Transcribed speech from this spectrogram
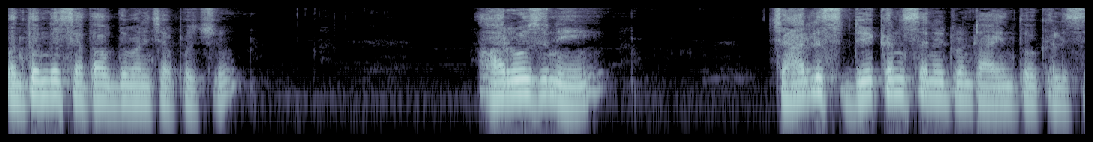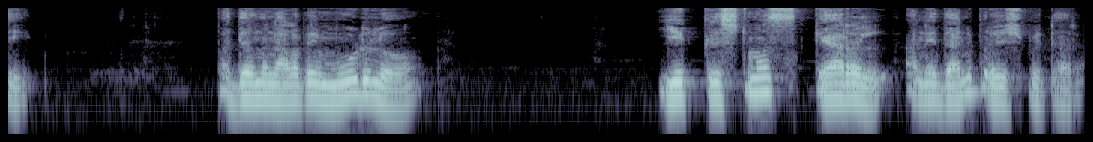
పంతొమ్మిదో శతాబ్దం అని చెప్పొచ్చు. ఆ రోజుని చార్లెస్ డేకన్స్ అనేటువంటి ఆయనతో కలిసి పద్దెనిమిది వందల నలభై మూడులో ఈ క్రిస్మస్ క్యారల్ అనే దాన్ని ప్రవేశపెట్టారు.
